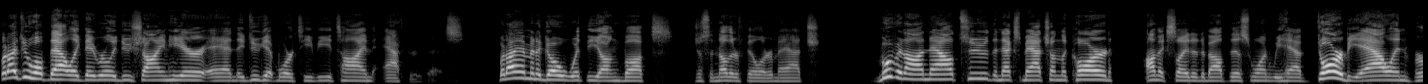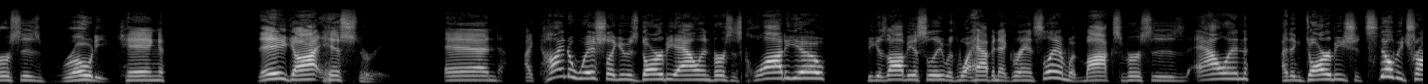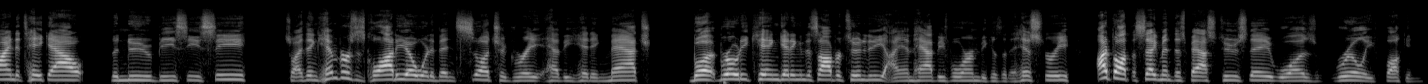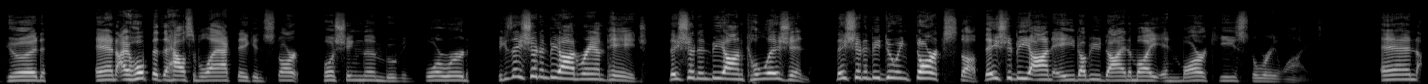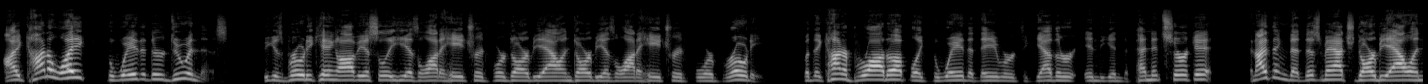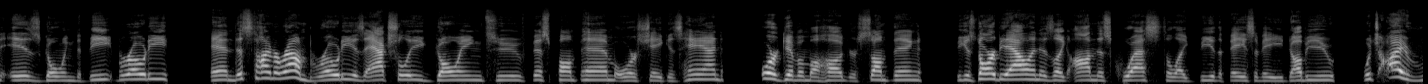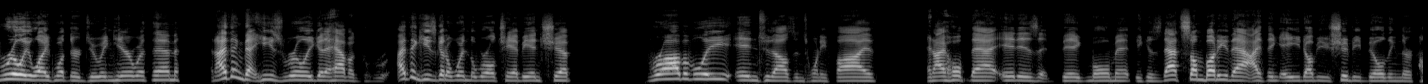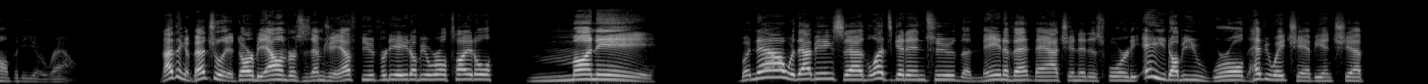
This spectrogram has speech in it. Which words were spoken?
But I do hope that like they really do shine here and they do get more TV time after this. But I am going to go with the Young Bucks, just another filler match. Moving on now to the next match on the card. I'm excited about this one. We have Darby Allin versus Brody King. They got history. And I kind of wish like it was Darby Allin versus Claudio because obviously with what happened at Grand Slam with Mox versus Allin, I think Darby should still be trying to take out the new BCC. So I think him versus Claudio would have been such a great heavy hitting match. But Brody King getting this opportunity, I am happy for him because of the history. I thought the segment this past Tuesday was really fucking good. And I hope that the House of Black, they can start pushing them moving forward because they shouldn't be on Rampage. They shouldn't be on Collision. They shouldn't be doing dark stuff. They should be on AEW Dynamite and marquee storylines. And I kind of like the way that they're doing this because Brody King, obviously, he has a lot of hatred for Darby Allin. Darby has a lot of hatred for Brody but they kind of brought up like the way that they were together in the independent circuit. And I think that this match, Darby Allin is going to beat Brody. And this time around, Brody is actually going to fist pump him or shake his hand or give him a hug or something. Because Darby Allin is like on this quest to like be the face of AEW, which I really like what they're doing here with him. And I think that he's really going to have a. I think he's going to win the world championship probably in 2025. And I hope that it is a big moment because that's somebody that I think AEW should be building their company around. And I think eventually a Darby Allin versus MJF feud for the AEW World title, money. But now, with that being said, let's get into the main event match, and it is for the AEW World Heavyweight Championship.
